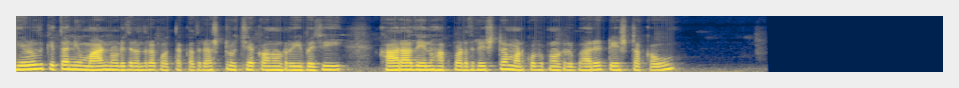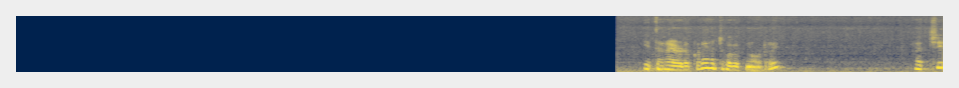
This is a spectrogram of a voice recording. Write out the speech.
ಹೇಳೋದಕ್ಕಿಂತ ನೀವು ಮಾಡಿ ನೋಡಿದ್ರಿ ಅಂದ್ರೆ ಗೊತ್ತಾಕದ್ರಿ. ಅಷ್ಟು ರುಚಿ ಹಾಕವ್ ನೋಡ್ರಿ ಈ ಬಜ್ಜಿ. ಖಾರ ಅದೇನು ಹಾಕ್ಬಾರ್ದ್ರಿ, ಇಷ್ಟ ಮಾಡ್ಕೋಬೇಕು ನೋಡ್ರಿ. ಭಾರಿ ಟೇಸ್ಟ್ ಹಾಕವು ಈ ಥರ ಎರಡು ಕಡೆ ಹಚ್ಕೋಬೇಕು ನೋಡ್ರಿ. ಹಚ್ಚಿ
